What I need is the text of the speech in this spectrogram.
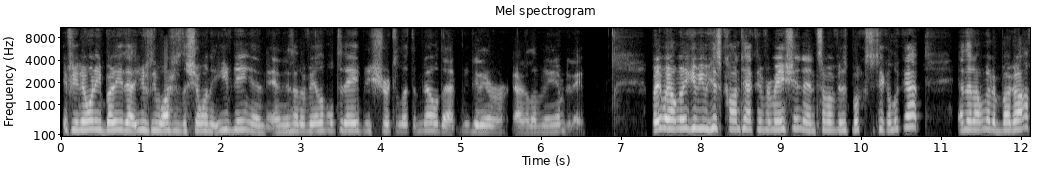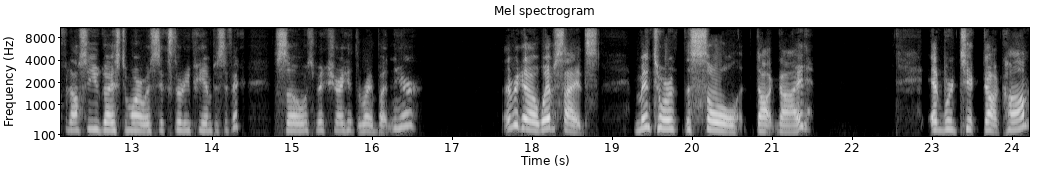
if you know anybody that usually watches the show in the evening and, and is unavailable today, be sure to let them know that we did air at 11 a.m. today. But anyway, I'm going to give you his contact information and some of his books to take a look at, and then I'm going to bug off, and I'll see you guys tomorrow at 6:30 p.m. Pacific. So let's make sure I hit the right button here. There we go. Websites mentorthesoul.guide, edwardtick.com,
